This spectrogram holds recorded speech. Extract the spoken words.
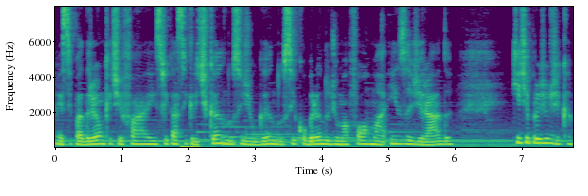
Esse padrão que te faz ficar se criticando, se julgando, se cobrando de uma forma exagerada que te prejudica.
